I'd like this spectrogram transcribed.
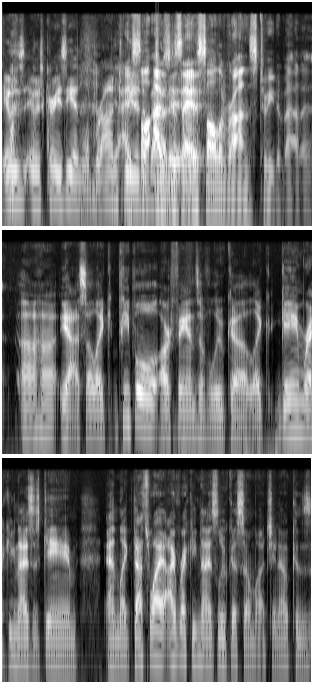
it was it was crazy. And LeBron Yeah, I, tweeted saw, about I was gonna it. say I saw LeBron's tweet about it. Uh huh. Yeah. So like people are fans of Luka. Like game recognizes game, and like that's why I recognize Luka so much. You know, because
